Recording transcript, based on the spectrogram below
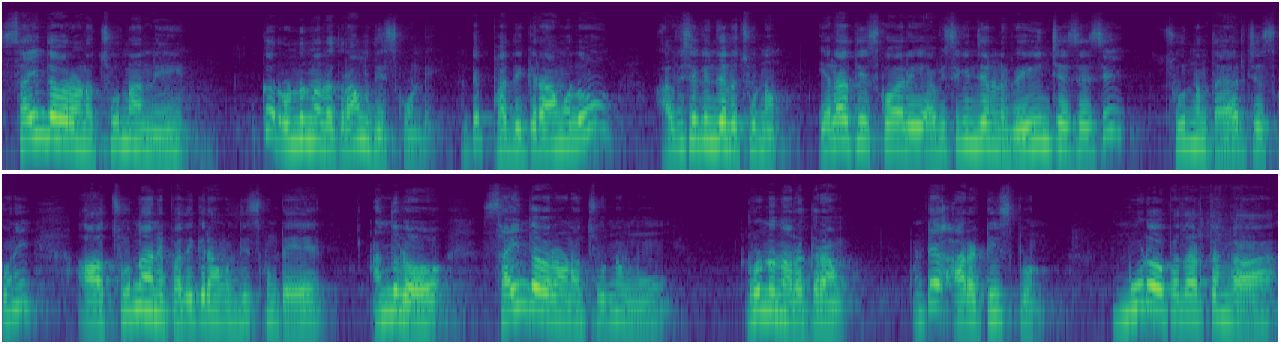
సైంధవ చూర్ణాన్ని ఒక రెండున్నర గ్రాములు తీసుకోండి. అంటే పది గ్రాములు అవిసె గింజల చూర్ణం. ఎలా తీసుకోవాలి? అవిసె గింజలను వేయించేసేసి చూర్ణం తయారు చేసుకొని ఆ చూర్ణాన్ని పది గ్రాములు తీసుకుంటే అందులో సైంధవ చూర్ణము రెండున్నర గ్రాము అంటే అర టీ స్పూన్. మూడవ పదార్థంగా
